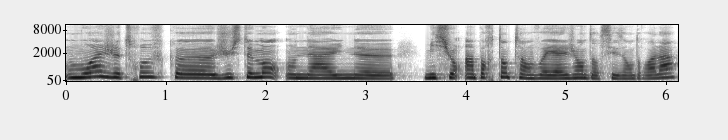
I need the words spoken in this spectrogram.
moi je trouve que justement on a une euh, mission importante en voyageant dans ces endroits là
